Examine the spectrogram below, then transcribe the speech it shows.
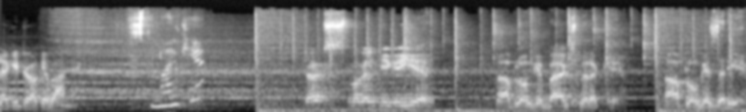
लकी ड्रॉ के बहाने। इस्तेमाल किया? ड्रग्स स्मगल की गई है। आप लोगों के बैग्स में रखे। आप लोगों के ज़रिए।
